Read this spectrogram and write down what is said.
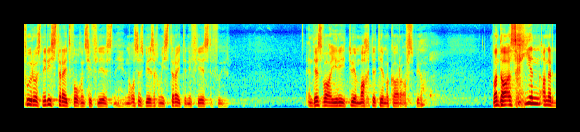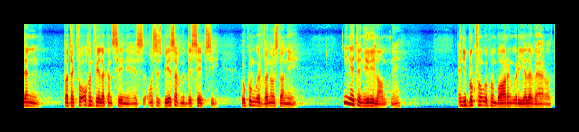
voer ons nie die stryd volgens die vlees nie. En ons is besig om die stryd in die vlees te voer. En dis waar hierdie twee magte te mekaar afspeel. Want daar is geen ander ding wat ek ver oggend vir julle kan sê nie is ons is besig met decepsie. Hoekom oorwin ons dan nie? Nie net in hierdie land nie. In die boek van Openbaring oor die hele wêreld.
